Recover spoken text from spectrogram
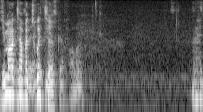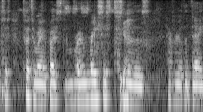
You might have a Google it, and if Twitter. go follow. Twitter where he posts ra- racist Yeah. slurs every other day.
